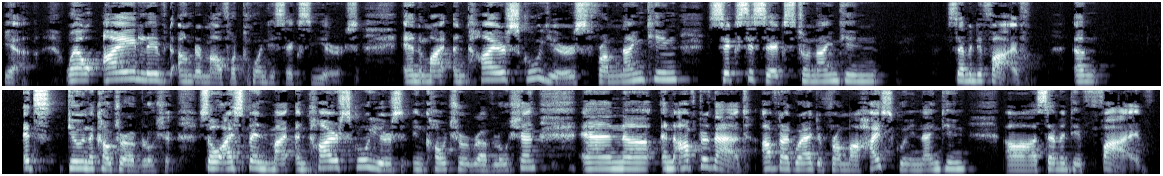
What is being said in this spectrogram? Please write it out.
Yeah. Well, I lived under Mao for 26 years and my entire school years from 1966 to 1975. Um, it's during the Cultural Revolution. So I spent my entire school years in Cultural Revolution. And, uh, and after that, after I graduated from uh, high school in 1975,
